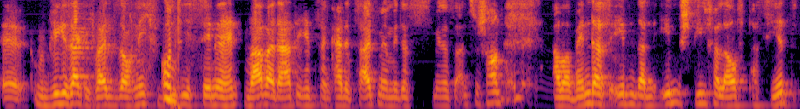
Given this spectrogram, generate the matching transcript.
äh, und wie gesagt, ich weiß es auch nicht, wie und? die Szene hinten war, weil da hatte ich jetzt dann keine Zeit mehr, mir das, mir das anzuschauen. Aber wenn das eben dann im Spielverlauf passiert,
